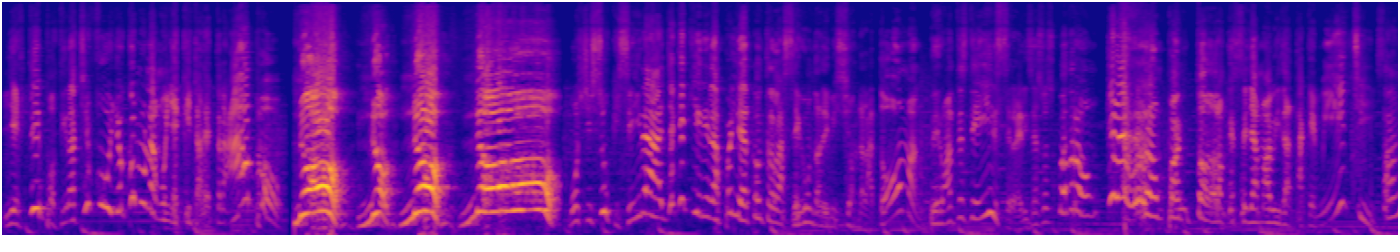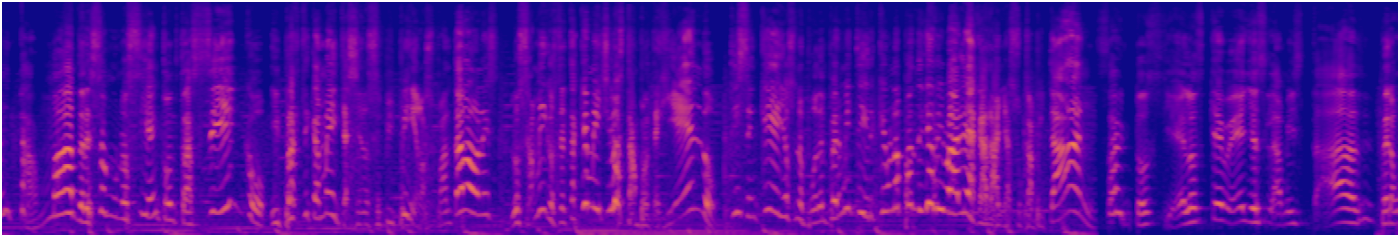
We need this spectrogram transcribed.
Y el tipo tira Chifuyo como una muñequita de trapo. ¡No! ¡No! ¡No! ¡No! Mochizuki se irá ya que quiere ir a pelear contra la segunda división de la Toman. Pero antes de irse le dice a su escuadrón que le rompan todo lo que se llama vida a Takemichi. ¡Santa madre! Son unos 100 contra 5. Y prácticamente haciéndose pipí en los pantalones, los amigos de Takemichi lo están protegiendo. Dicen que ellos no pueden permitir que una pandilla rival le haga daño a su capitán. ¡Santos cielos! ¡Qué bella es la amistad! Pero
